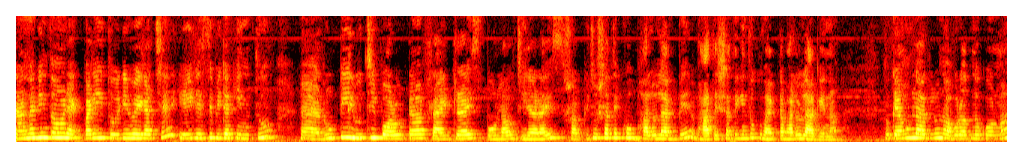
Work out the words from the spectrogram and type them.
রান্না কিন্তু আমার একবারেই তৈরি হয়ে গেছে। এই রেসিপিটা কিন্তু রুটি, লুচি, paratha fried rice pulao, jeera rice সব কিছুর সাথে খুব ভালো লাগবে। ভাতের সাথে কিন্তু খুব একটা ভালো লাগে না। তো কেমন লাগল নবরত্ন কোরমা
